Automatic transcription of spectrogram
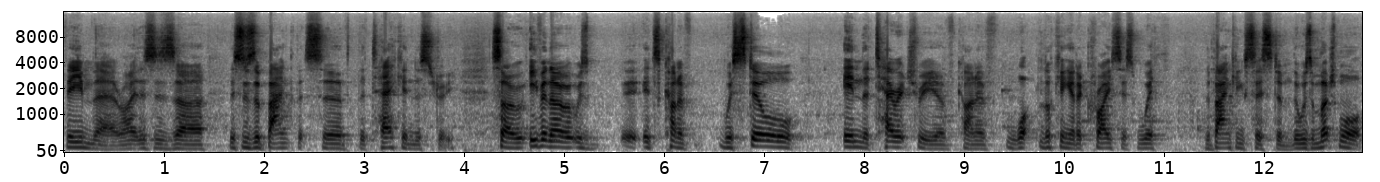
theme there, right? This is uh, this is a bank that served the tech industry. So even though it was, it's kind of we're still in the territory of kind of what looking at a crisis with the banking system. There was a much more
